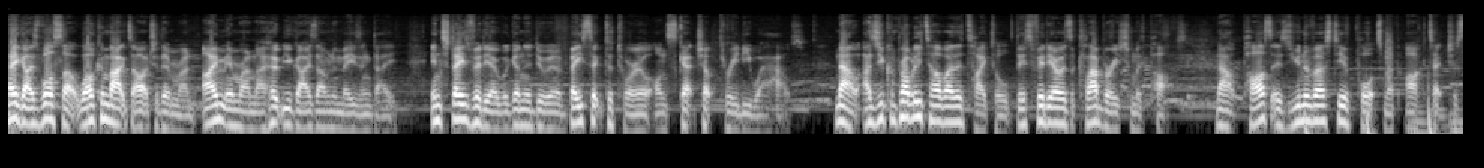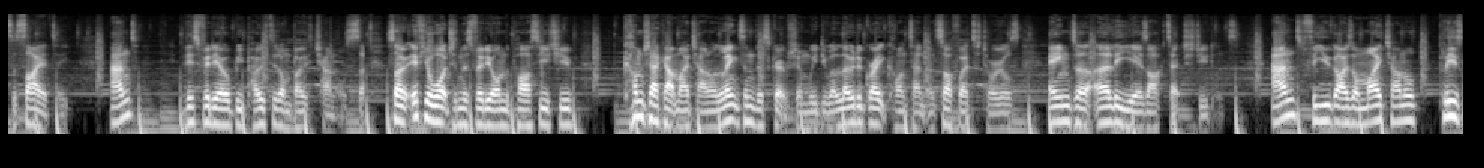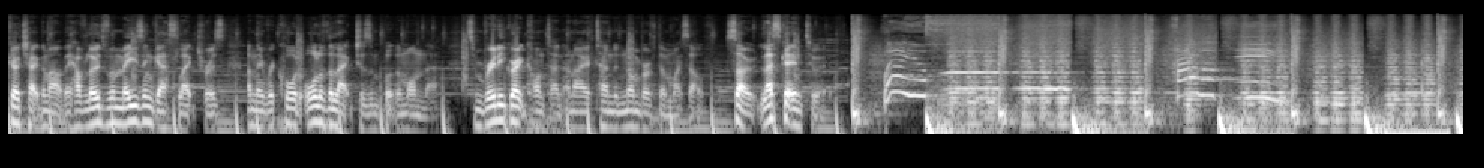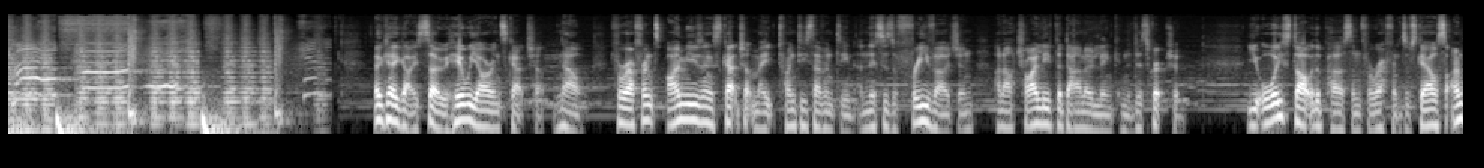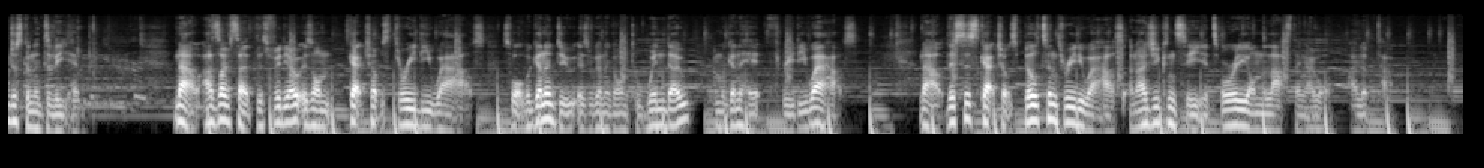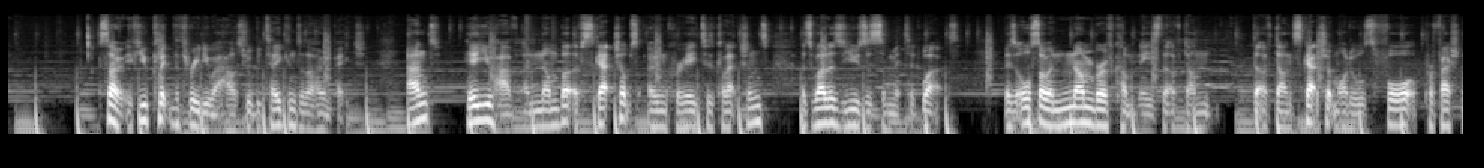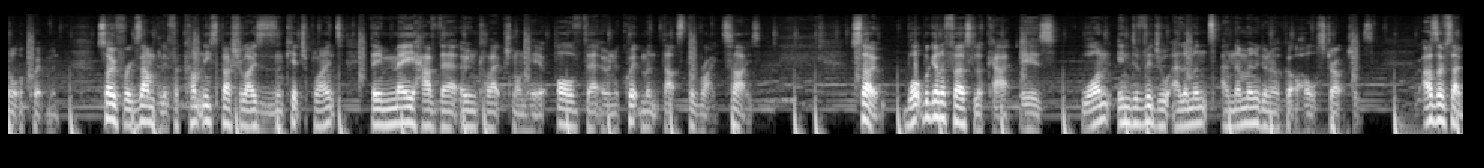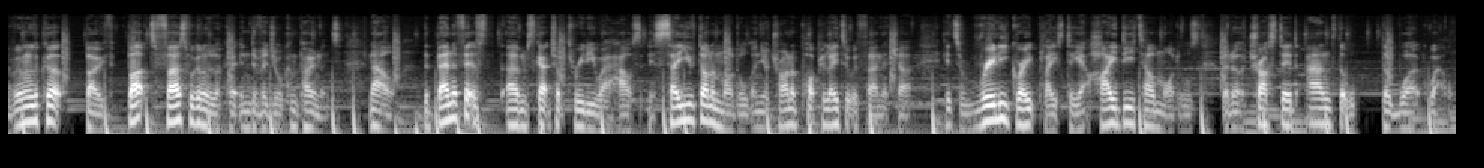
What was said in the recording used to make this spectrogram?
Hey guys, what's up? Welcome back to Archer Imran. I'm Imran and I hope you guys have an amazing day. In today's video, we're going to do a basic tutorial on SketchUp 3D Warehouse. Now, as you can probably tell by the title, this video is a collaboration with PASS. Now, PASS is University of Portsmouth Architecture Society, and this video will be posted on both channels. So, so if you're watching this video on the PASS YouTube, come check out my channel, links in the description. We do a load of great content and software tutorials aimed at early years architecture students. And for you guys on my channel, please go check them out. They have loads of amazing guest lecturers and they record all of the lectures and put them on there. Some really great content and I attend a number of them myself. So let's get into it. Okay guys, so here we are in SketchUp. Now, for reference, I'm using SketchUp Make 2017 and this is a free version and I'll try leave the download link in the description. You always start with a person for reference of scale, so I'm just going to delete him. Now, as I've said, this video is on SketchUp's 3D Warehouse. So what we're going to do is we're going to go onto Window and we're going to hit 3D Warehouse. Now, this is SketchUp's built-in 3D Warehouse, and as you can see, it's already on the last thing I, I looked at. So if you click the 3D Warehouse, you'll be taken to the homepage. And here you have a number of SketchUp's own created collections, as well as user submitted works. There's also a number of companies that have done that have done SketchUp models for professional equipment. So for example, if a company specializes in kitchen appliance, they may have their own collection on here of their own equipment that's the right size. So what we're going to first look at is one, individual elements, and then we're going to look at whole structures. As I've said, we're going to look at both, but first we're going to look at individual components. Now, the benefit of um, SketchUp 3D Warehouse is say you've done a model and you're trying to populate it with furniture, it's a really great place to get high detail models that are trusted and that, that work well.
